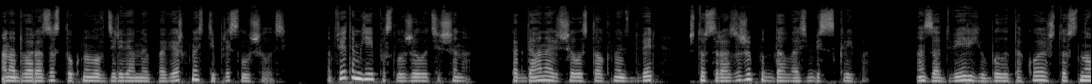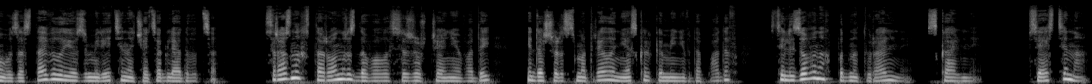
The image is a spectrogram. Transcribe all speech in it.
Она два раза стукнула в деревянную поверхность и прислушалась. Ответом ей послужила тишина. Тогда она решила столкнуть дверь, что сразу же поддалась без скрипа. А за дверью было такое, что снова заставило ее замереть и начать оглядываться. С разных сторон раздавалось журчание воды, и Даша рассмотрела несколько мини-водопадов, стилизованных под натуральные, скальные. Вся стена,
